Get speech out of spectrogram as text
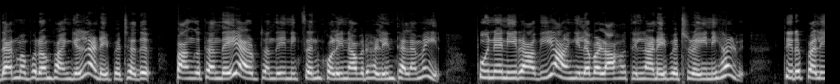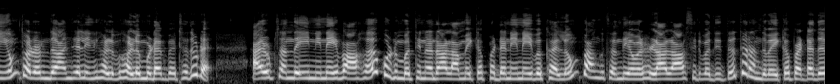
தர்மபுரம் பங்கில் நடைபெற்றது. பங்கு தந்தை அருட்சந்தை நிக்சன் கொலின் அவர்களின் தலைமையில் புன்னை நீராவி ஆங்கில வளாகத்தில் நடைபெற்ற இந்நிகழ்வில் திருப்பலியும் தொடர்ந்து அஞ்சலி நிகழ்வுகளும் இடம்பெற்றதுடன் அருட்தந்தையின் நினைவாக குடும்பத்தினரால் அமைக்கப்பட்ட நினைவு கல்லும் பங்கு சந்தை அவர்களால் ஆசீர்வதித்து திறந்து வைக்கப்பட்டது.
